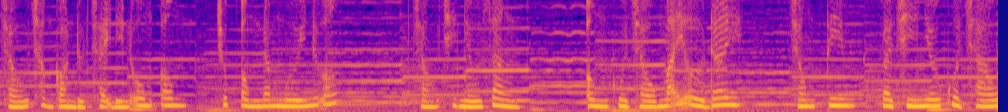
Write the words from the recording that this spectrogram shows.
cháu chẳng còn được chạy đến ôm ông, chúc ông năm mới nữa. Cháu chỉ nhớ rằng ông của cháu mãi ở đây, trong tim và trí nhớ của cháu.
